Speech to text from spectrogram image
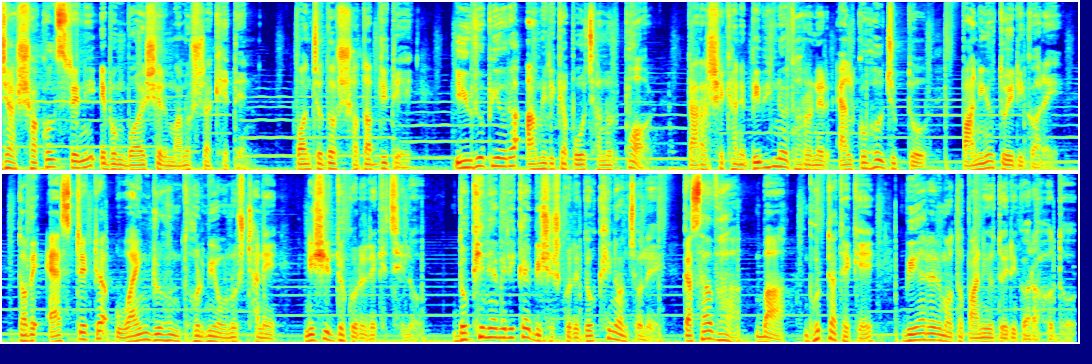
যা সকল শ্রেণি এবং বয়সের মানুষরা খেতেন। পঞ্চদশ শতাব্দীতে ইউরোপীয়রা আমেরিকা পৌঁছানোর পর তারা সেখানে বিভিন্ন ধরনের অ্যালকোহলযুক্ত পানীয় তৈরি করে। তবে অ্যাস্ট্রেকটা ওয়াইন গ্রহণ ধর্মীয় অনুষ্ঠানে নিষিদ্ধ করে রেখেছিল। দক্ষিণ আমেরিকায়, বিশেষ করে দক্ষিণ অঞ্চলে, কাসাভা বা ভুট্টা থেকে বিয়ারের মতো পানীয় তৈরি করা হতো।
